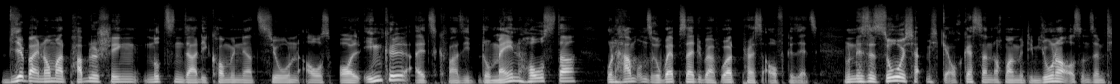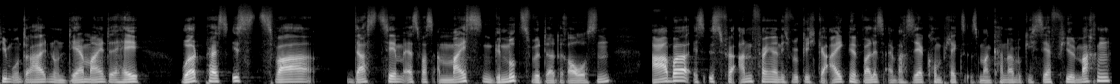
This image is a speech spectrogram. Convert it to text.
Wir bei Nomad Publishing nutzen da die Kombination aus All Inkle als quasi Domain-Hoster und haben unsere Website über WordPress aufgesetzt. Nun ist es so, ich habe mich auch gestern nochmal mit dem Jona aus unserem Team unterhalten und der meinte, hey, WordPress ist zwar das CMS, was am meisten genutzt wird da draußen, aber es ist für Anfänger nicht wirklich geeignet, weil es einfach sehr komplex ist. Man kann da wirklich sehr viel machen.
